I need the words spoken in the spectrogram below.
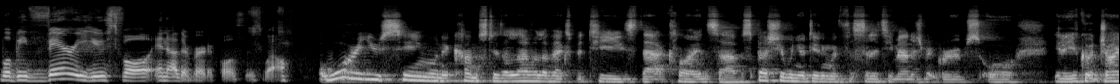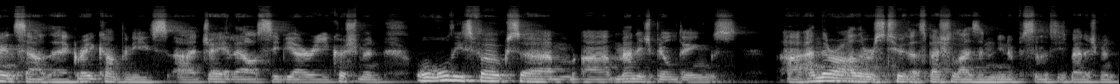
will be very useful in other verticals as well. What are you seeing when it comes to the level of expertise that clients have, especially when you're dealing with facility management groups or, you know, you've got giants out there, great companies, uh, JLL, CBRE, Cushman, all, all these folks um, uh, manage buildings. Uh, and there are others too that specialize in, you know, facilities management.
